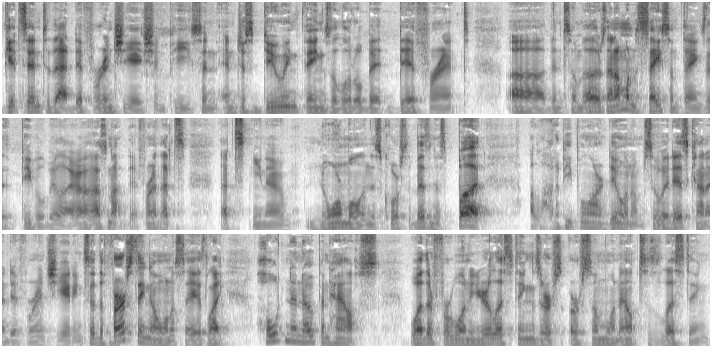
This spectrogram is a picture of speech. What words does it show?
gets into that differentiation piece and and just doing things a little bit different uh, than some of the others. And I'm going to say some things that people will be like, "Oh, that's not different. That's that's you know normal in this course of business." But a lot of people aren't doing them, so it is kind of differentiating. So the first thing I want to say is like holding an open house whether for one of your listings or, or someone else's listing.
